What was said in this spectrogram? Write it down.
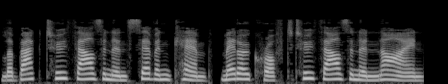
Loorbach 2007 Kemp, Meadowcroft 2009,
